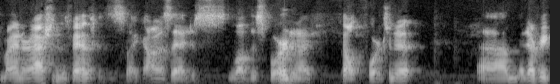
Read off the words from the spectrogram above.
my interaction with fans, because it's like honestly, I just love the sport, and I felt fortunate um, at every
